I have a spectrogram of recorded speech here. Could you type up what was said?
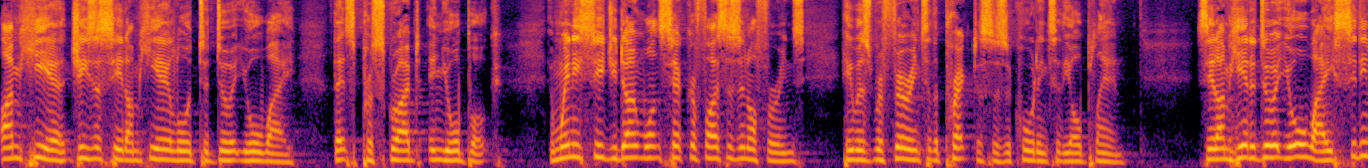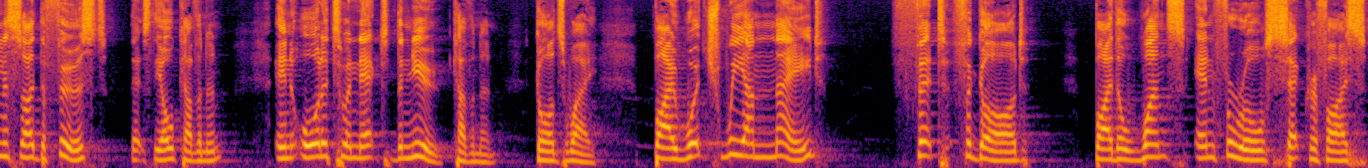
I'm here. Jesus said, I'm here, Lord, to do it your way. That's prescribed in your book. And when he said you don't want sacrifices and offerings, he was referring to the practices according to the old plan. He said, I'm here to do it your way, setting aside the first, that's the old covenant, in order to enact the new covenant, God's way by which we are made fit for God by the once and for all sacrifice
